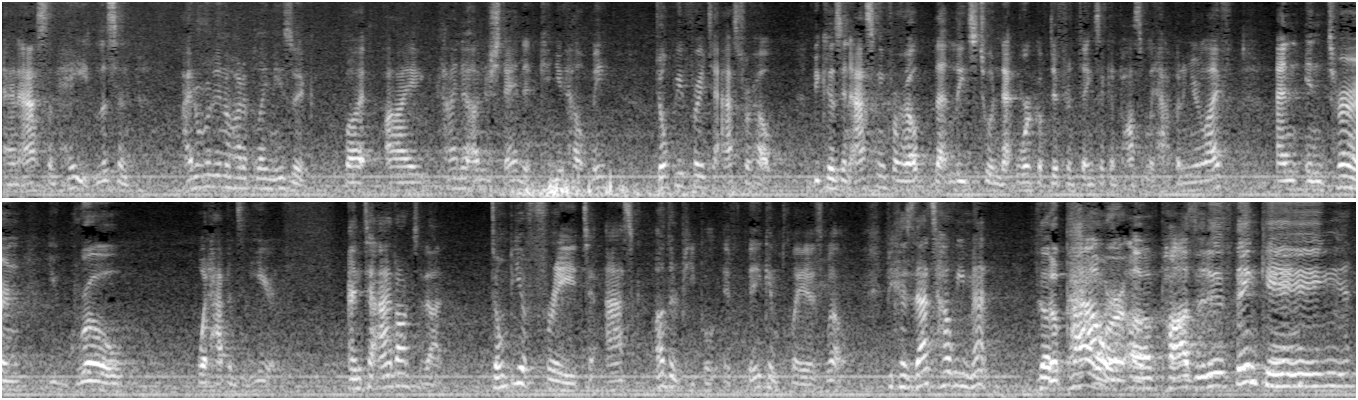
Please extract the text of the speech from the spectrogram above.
and ask them, hey, listen, I don't really know how to play music, but I kind of understand it. Can you help me? Don't be afraid to ask for help. Because in asking for help, that leads to a network of different things that can possibly happen in your life. And in turn, you grow what happens in here. And to add on to that, don't be afraid to ask other people if they can play as well. Because that's how we met. The power of positive thinking.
